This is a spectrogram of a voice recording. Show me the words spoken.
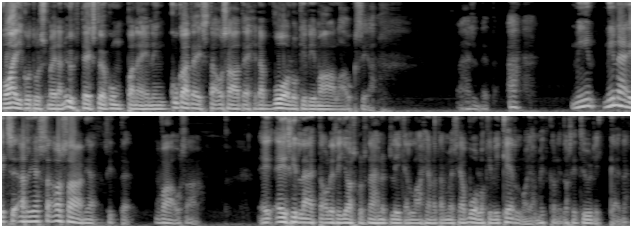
vaikutus meidän yhteistyökumppaneihin, niin kuka teistä osaa tehdä vuolukivimaalauksia? Vähän sitten, että äh, min, minä itse asiassa osaan, ja sitten vaan osaa. Ei, ei sillä, että olisin joskus nähnyt liikelahjana tämmöisiä vuolukivikelloja, mitkä oli tosi tyylikkäitä.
